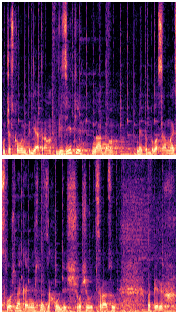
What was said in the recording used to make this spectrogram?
участковым педиатром. Визиты на дом, это было самое сложное, конечно. Заходишь, вообще вот сразу, во-первых,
